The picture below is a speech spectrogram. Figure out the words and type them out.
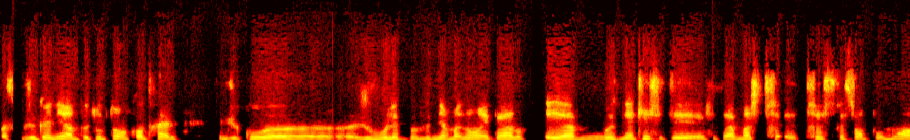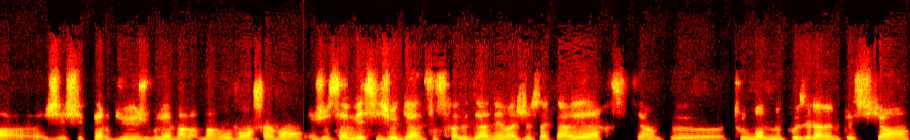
parce que je gagnais un peu tout le temps contre elle. Du coup, euh, je voulais pas venir maintenant et perdre. Et euh, Wozniacki, c'était un match très, stressant pour moi. J'ai perdu, je voulais ma, ma, revanche avant. Je savais si je gagne, ce sera le dernier match de sa carrière. C'était un peu tout le monde me posait la même question.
